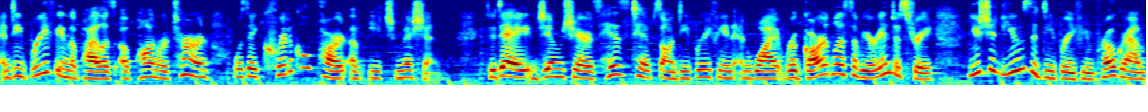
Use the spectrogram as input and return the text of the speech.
and debriefing the pilots upon return was a critical part of each mission. Today, Jim shares his tips on debriefing and why, regardless of your industry, you should use a debriefing program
